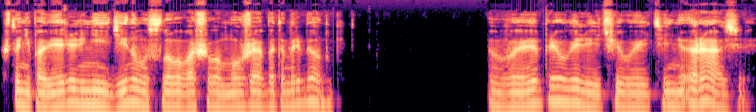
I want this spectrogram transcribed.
что не поверили ни единому слову вашего мужа об этом ребенке. Вы преувеличиваете, разве?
